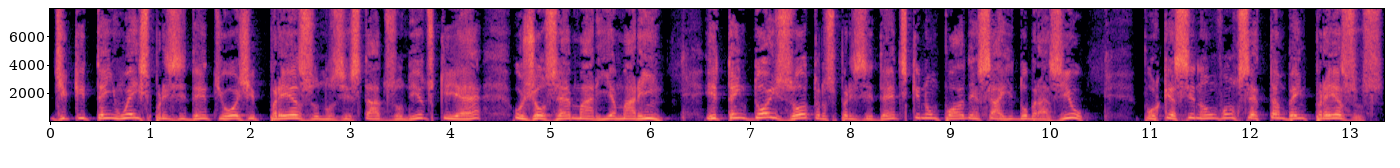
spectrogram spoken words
de que tem um ex-presidente hoje preso nos Estados Unidos, que é o José Maria Marim. E tem dois outros presidentes que não podem sair do Brasil, porque senão vão ser também presos.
